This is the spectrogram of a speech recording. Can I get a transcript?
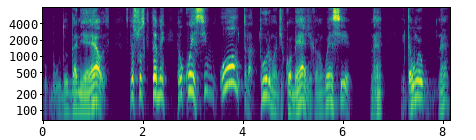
o, o Daniel, as pessoas que também. Então, eu conheci outra turma de comédia que eu não conhecia, né? Então, eu, né?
